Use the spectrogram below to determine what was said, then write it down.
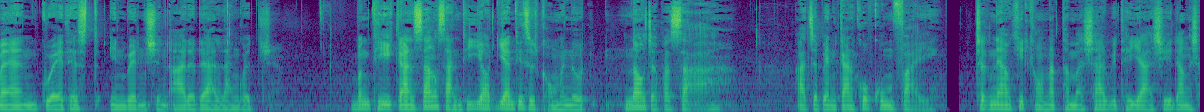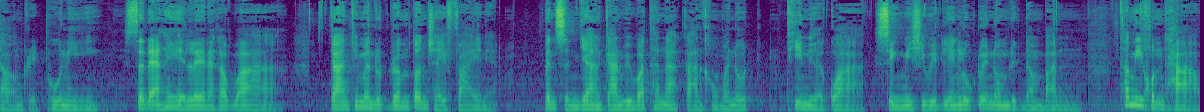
man's greatest invention other than language บางทีการสร้างสรรค์ที่ยอดเยี่ยมที่สุดของมนุษย์ นอกจากภาษา อาจจะเป็นการควบคุมไฟ จากแนวคิดของนักธรรมชาติวิทยาชื่อดังชาวอังกฤษผู้นี้ แสดงให้เห็นเลยนะครับว่า การที่มนุษย์เริ่มต้นใช้ไฟเนี่ยเป็นสัญญาณการวิวัฒนาการของมนุษย์ ที่เหนือกว่าสิ่งมีชีวิตเลี้ยงลูกด้วยนมดึกดำบรรพ์ถ้ามีคนถาม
